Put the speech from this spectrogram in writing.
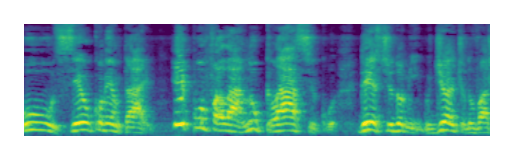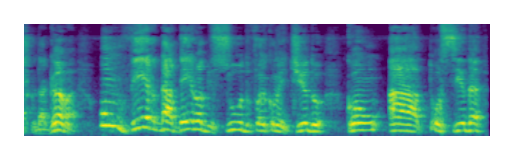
o seu comentário. E por falar no clássico deste domingo, diante do Vasco da Gama, um verdadeiro absurdo foi cometido com a torcida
